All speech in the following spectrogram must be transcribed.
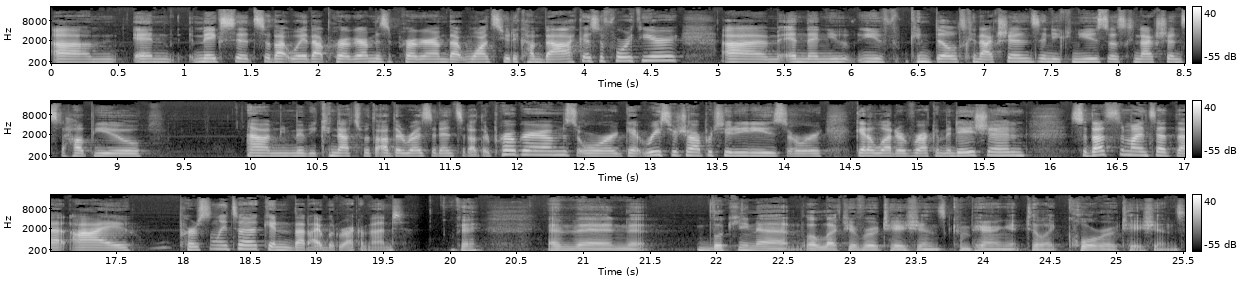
um, and makes it so that way that program is a program that wants you to come back as a fourth year. Um, and then you you can build connections and you can use those connections to help you um, maybe connect with other residents at other programs or get research opportunities or get a letter of recommendation. So that's the mindset that I personally took and that I would recommend. Okay. And then looking at elective rotations, comparing it to like core rotations,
